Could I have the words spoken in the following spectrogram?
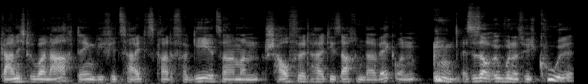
gar nicht drüber nachdenkt, wie viel Zeit jetzt gerade vergeht, sondern man schaufelt halt die Sachen da weg. Und es ist auch irgendwo natürlich cool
